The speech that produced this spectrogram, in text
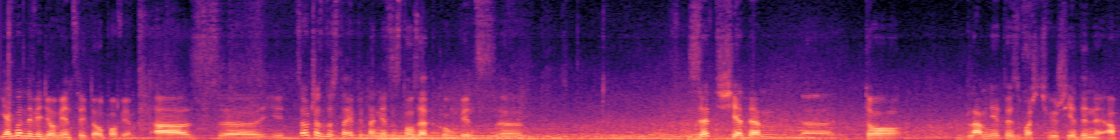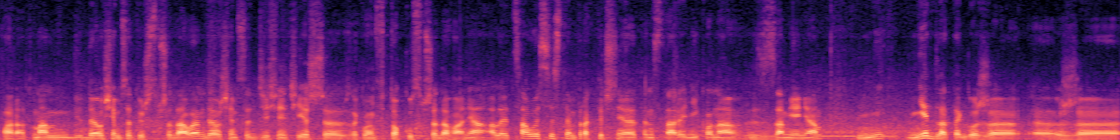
jak będę wiedział więcej, to opowiem. A z, e, cały czas dostaję pytania ze tą Z-ką, więc e, Z7 to dla mnie to jest właściwie już jedyny aparat. Mam D800 już sprzedałem, D810 jeszcze, że tak powiem, w toku sprzedawania, ale cały system praktycznie ten stary Nikona zamieniam. Nie, nie dlatego, że, e, że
